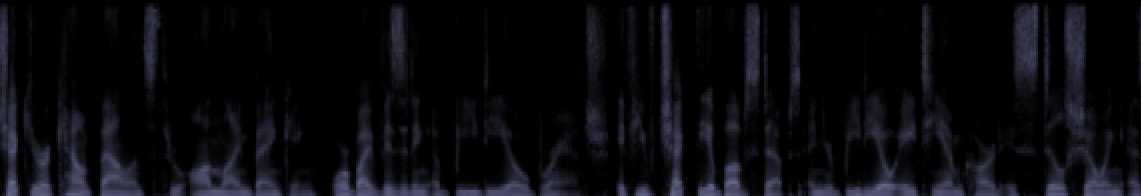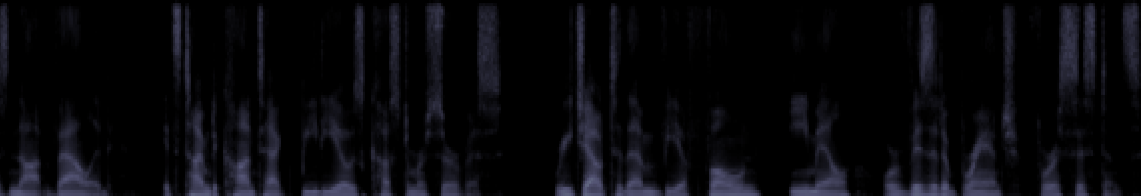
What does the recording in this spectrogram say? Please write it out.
Check your account balance through online banking or by visiting a BDO branch. If you've checked the above steps and your BDO ATM card is still showing as not valid, it's time to contact BDO's customer service. Reach out to them via phone, email, or visit a branch for assistance.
